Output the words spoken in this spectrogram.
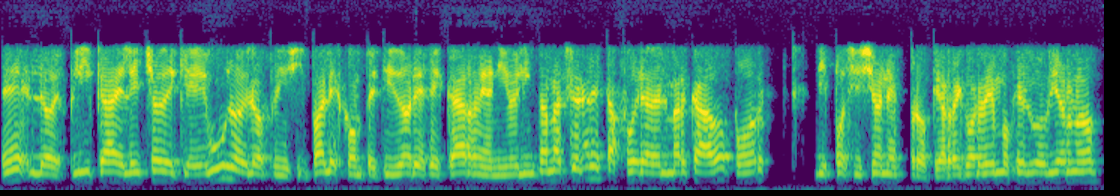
eh, lo explica el hecho de que uno de los principales competidores de carne a nivel internacional está fuera del mercado por disposiciones propias. Recordemos que el gobierno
